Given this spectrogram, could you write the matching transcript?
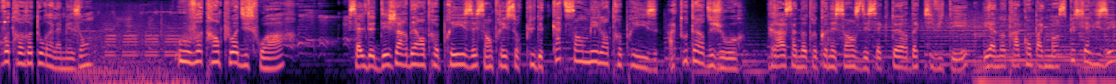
votre retour à la maison ou votre emploi du soir. Celle de Desjardins Entreprises est centrée sur plus de 400 000 entreprises à toute heure du jour. Grâce à notre connaissance des secteurs d'activité et à notre accompagnement spécialisé,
